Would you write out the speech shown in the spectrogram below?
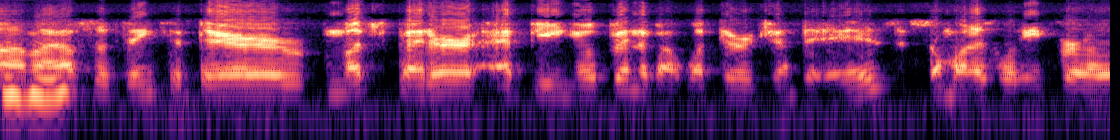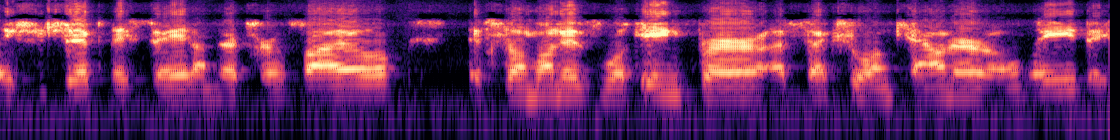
Um, I Mhm. also think that they're much better at being open about what their agenda is. If someone is looking for a relationship, they say it on their profile. If someone is looking for a sexual encounter only, they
